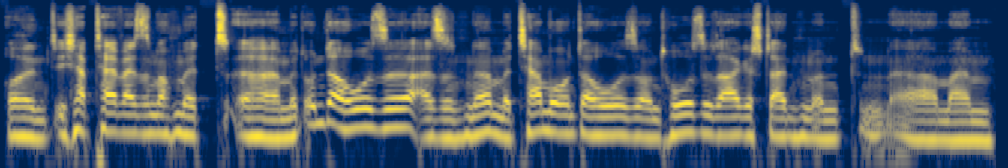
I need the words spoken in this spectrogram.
Und ich habe teilweise noch mit, äh, mit Unterhose, also ne, mit Thermounterhose und Hose da gestanden und äh, meinem,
